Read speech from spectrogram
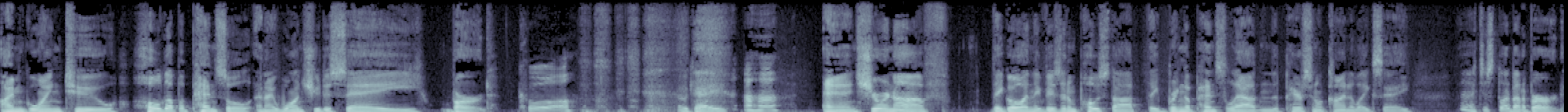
I'm going to hold up a pencil and I want you to say bird. Cool. Okay? Uh huh. And sure enough, they go and they visit him post op. They bring a pencil out, and the person will kind of like say, eh, "I just thought about a bird,"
